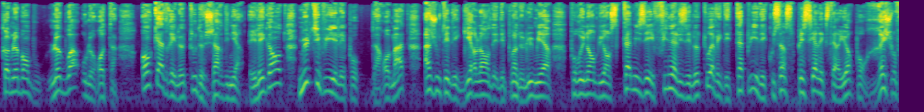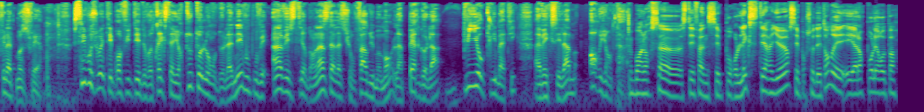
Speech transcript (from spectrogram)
comme le bambou, le bois ou le rotin. Encadrez le tout de jardinières élégantes, multipliez les pots d'aromates, ajoutez des guirlandes et des points de lumière pour une ambiance tamisée et finalisez le tout avec des tapis et des coussins spéciaux extérieurs pour réchauffer l'atmosphère. Si vous souhaitez profiter de votre extérieur tout au long de l'année, vous pouvez investir dans l'installation phare du moment, la pergola bioclimatique avec ses lames orientales. Bon alors ça euh, Stéphane, c'est pour l'extérieur, c'est pour se détendre et, et alors pour les repas?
